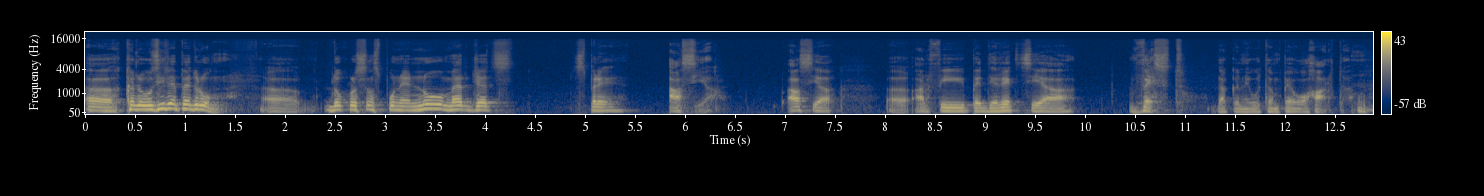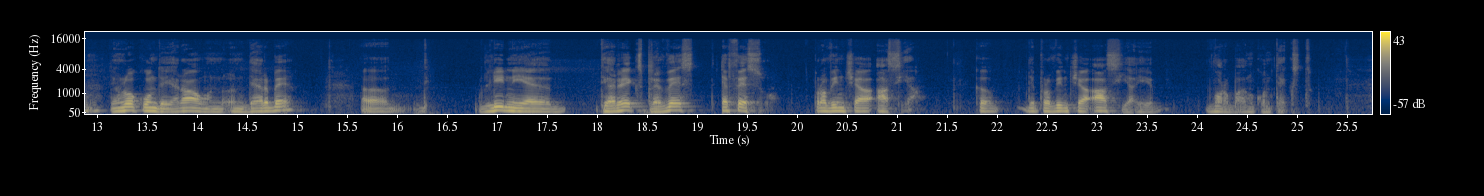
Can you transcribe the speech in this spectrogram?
Uh, călăuzire pe drum. Uh, Duhul Sfânt spune nu mergeți spre Asia. Asia uh, ar fi pe direcția vest, dacă ne uităm pe o hartă. Uh-huh. Din locul unde era în, în Derbe, linie direct spre vest, Efesul, provincia Asia. Că de provincia Asia e vorba în context.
